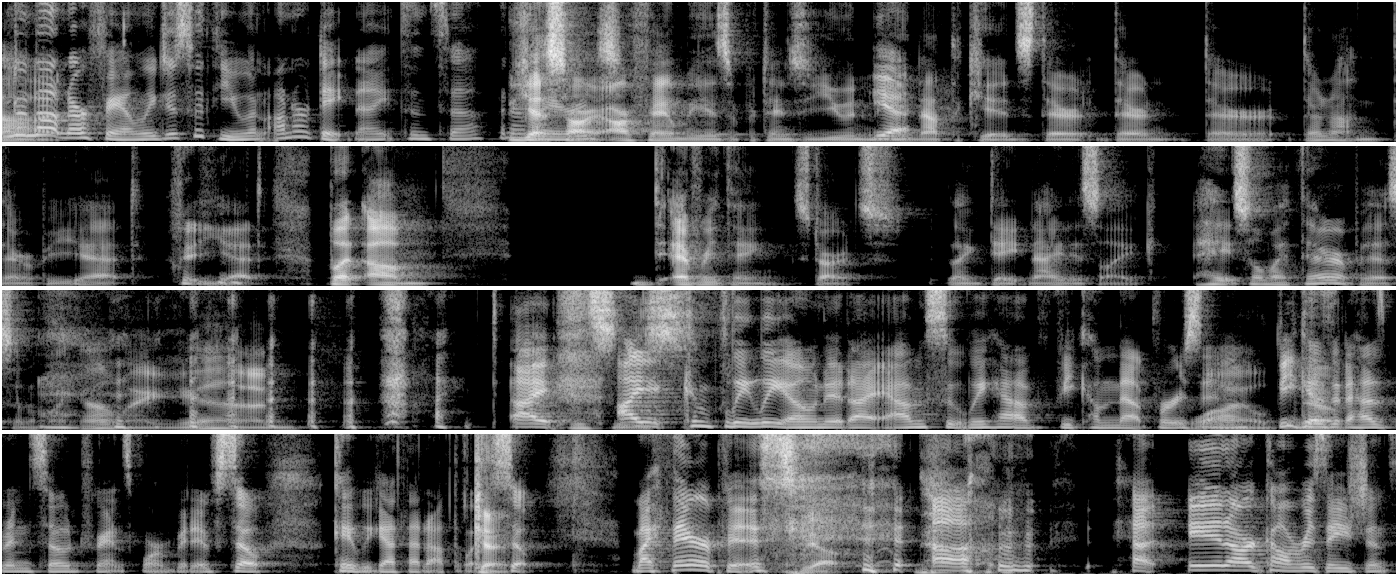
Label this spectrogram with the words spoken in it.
no, uh, not in our family, just with you and on our date nights and stuff. and yeah, sorry, our family as it pertains to you and me, Yeah. not the kids. They're they're they're they're not in therapy yet, yet. But um, everything starts like date night is like, hey, so my therapist, and I'm like, oh my god, I I completely own it. I absolutely have become that person Wild, because yeah. it has been so transformative. So, okay, we got that out the way. Okay. So, my therapist, yeah, um, in our conversations,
